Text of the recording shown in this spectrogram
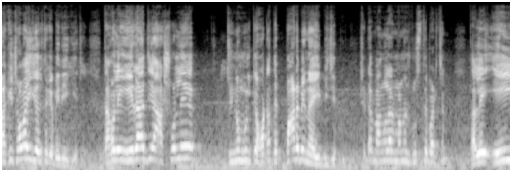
বাকি সবাই জেল থেকে বেরিয়ে গিয়েছে। তাহলে এরা যে আসলে তৃণমূলকে হটাতে পারবে না এই বিজেপি সেটা বাংলার মানুষ বুঝতে পারছেন। তাহলে এই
